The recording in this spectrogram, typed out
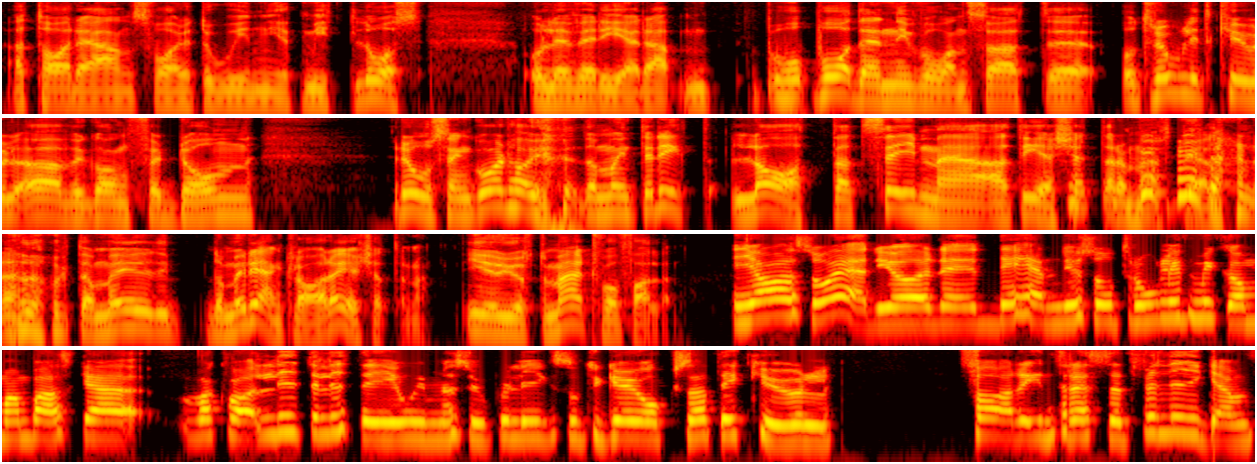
att ta det ansvaret och gå in i ett mittlås och leverera på, på den nivån. Så att eh, otroligt kul övergång för dem. Rosengård har ju, de har inte riktigt latat sig med att ersätta de här spelarna. och De är, de är redan klara ersättarna i just de här två fallen. Ja, så är det ju. Det, det händer ju så otroligt mycket. Om man bara ska vara kvar lite, lite i Women's Super League så tycker jag också att det är kul för intresset för ligan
